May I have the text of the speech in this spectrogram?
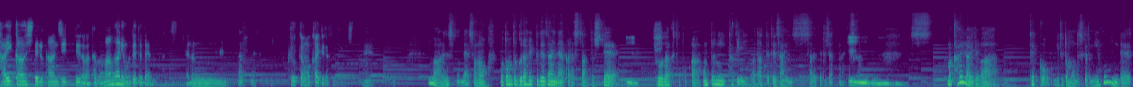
体感してる感じっていうのが多分漫画にも出てたような感じですね。うなるほどね。空間を描いてた感じがしたね。今あれですもんね、そのもともとグラフィックデザイナーからスタートして、うん。プロダクトとか、本当に多岐にわたってデザインされてるじゃないですか。うんまあ、海外では結構いると思うんですけど、日本で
